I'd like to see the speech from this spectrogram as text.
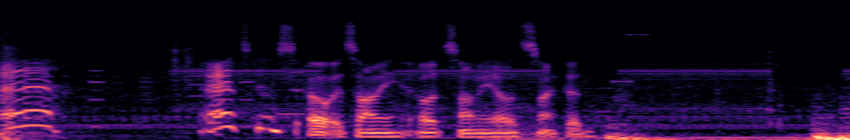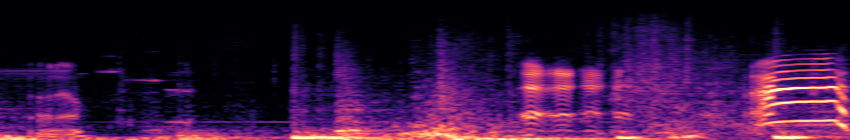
Ah, ah it's gonna. Oh, it's on me. Oh, it's on me. Oh, it's not good. Oh no. Ah, ah, ah, ah, ah,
